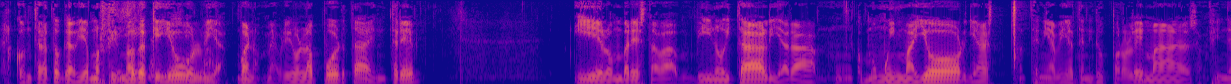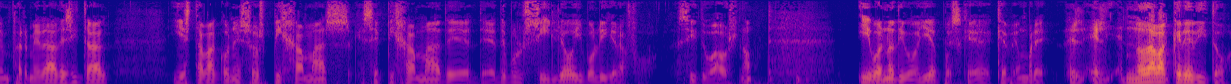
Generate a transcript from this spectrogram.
El contrato que habíamos firmado sí, de que yo volvía. Bueno, me abrieron la puerta, entré y el hombre estaba vino y tal y ahora mm, como muy mayor, ya tenía había tenido problemas, en fin, de enfermedades y tal y estaba con esos pijamas, ese pijama de, de, bolsillo y bolígrafo situados, ¿no? Y bueno, digo, oye, pues que, que hombre, él, él no daba crédito,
